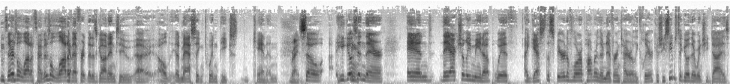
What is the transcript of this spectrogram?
there's a lot of time. There's a lot of effort that has gone into uh, all amassing Twin Peaks canon. Right. So uh, he goes in there, and they actually meet up with. I guess the spirit of Laura Palmer. They're never entirely clear because she seems to go there when she dies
